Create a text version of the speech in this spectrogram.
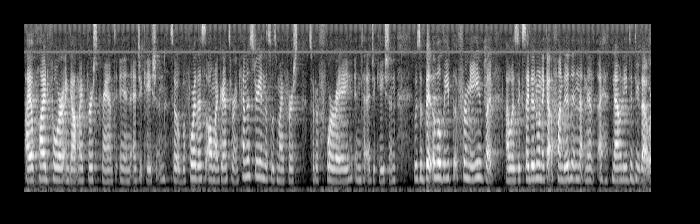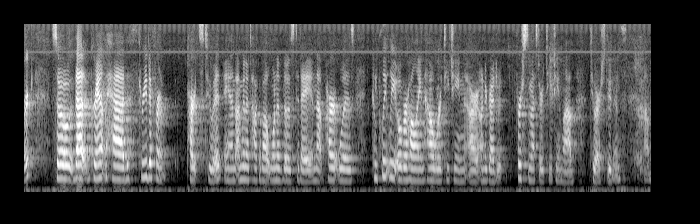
I applied for and got my first grant in education. So before this, all my grants were in chemistry, and this was my first sort of foray into education. It was a bit of a leap for me, but I was excited when it got funded, and that meant I now need to do that work. So that grant had three different parts to it, and I'm going to talk about one of those today, and that part was completely overhauling how we're teaching our undergraduate first semester teaching lab to our students. Um,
